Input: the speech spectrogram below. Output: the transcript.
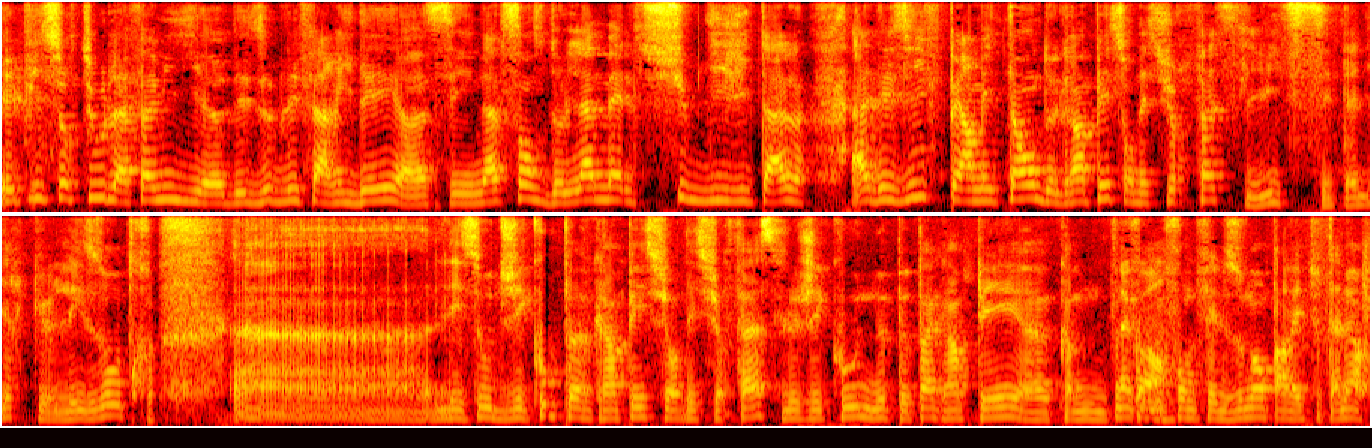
Et puis surtout, la famille euh, des Eublepharidés, euh, c'est une absence de lamelles subdigitales adhésives permettant de grimper sur des surfaces lisses. C'est-à-dire que les autres, euh, les autres geckos peuvent grimper sur des surfaces. Le gecko ne peut pas grimper euh, comme le fond de Felzoum, on parlait tout à l'heure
